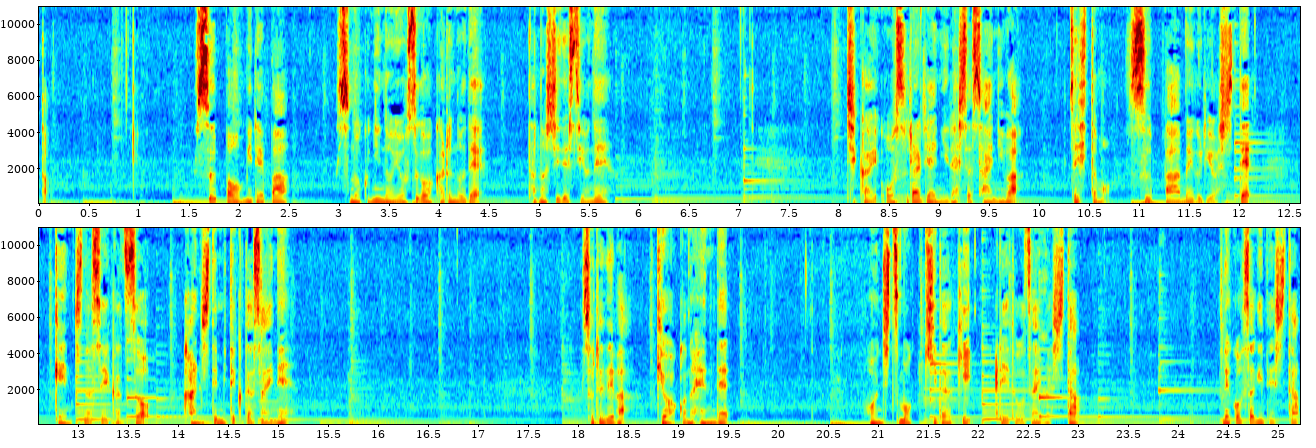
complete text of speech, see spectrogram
ト。スーパーを見ればその国の様子がわかるので楽しいですよね。次回オーストラリアにいらした際には是非ともスーパー巡りをして現地の生活を感じてみてくださいね。それでは今日はこの辺で。本日もお聴きいただきありがとうございました。猫さぎでした。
